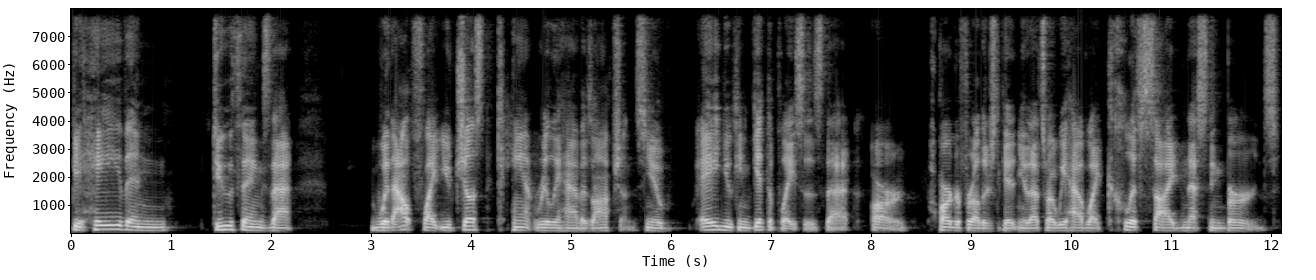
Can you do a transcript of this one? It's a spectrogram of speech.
behave and do things that without flight you just can't really have as options. You know, a you can get to places that are harder for others to get. You know, that's why we have like cliffside nesting birds,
